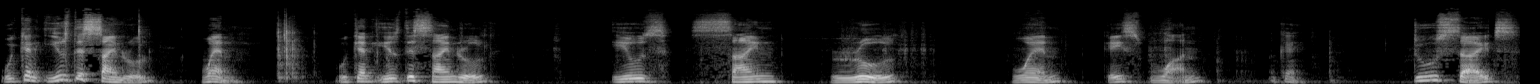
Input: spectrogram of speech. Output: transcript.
we can use this sine rule when? We can use this sine rule use sine rule when case 1 okay two sides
